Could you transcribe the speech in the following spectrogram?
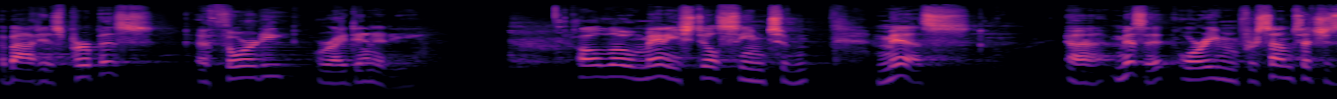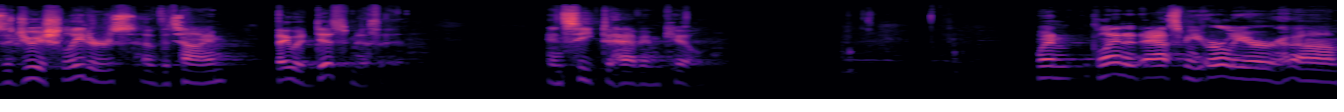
about his purpose, authority, or identity. Although many still seem to miss, uh, miss it, or even for some, such as the Jewish leaders of the time, they would dismiss it and seek to have him killed. When Glenn had asked me earlier um,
